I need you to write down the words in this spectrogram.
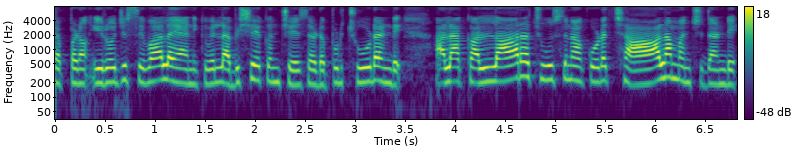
చెప్పడం. ఈరోజు శివాలయానికి వెళ్ళి అభిషేకం చేసేటప్పుడు చూడండి. అలా కళ్ళారా చూసినా కూడా చాలా మంచిదండి.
